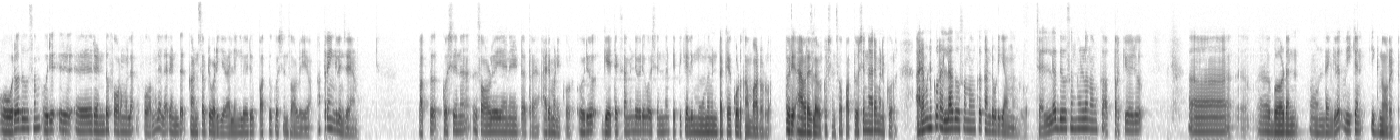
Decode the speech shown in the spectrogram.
ഓരോ ദിവസം ഒരു രണ്ട് ഫോർമുല ഫോർമുല അല്ല രണ്ട് കൺസെപ്റ്റ് പഠിക്കുക അല്ലെങ്കിൽ ഒരു പത്ത് ക്വസ്റ്റ്യൻ സോൾവ് ചെയ്യുക അത്രയെങ്കിലും ചെയ്യണം. പത്ത് ക്വസ്റ്റ്യന് സോൾവ് ചെയ്യാനായിട്ട് എത്ര? അരമണിക്കൂർ. ഒരു ഗേറ്റ് എക്സാമിന്റെ ഒരു ക്വസ്റ്റ്യന് ടിപ്പിക്കലി മൂന്ന് മിനിറ്റൊക്കെ കൊടുക്കാൻ പാടുള്ളൂ. ഒരു ആവറേജ് ലെവൽ ക്വസ്റ്റ്യൻ സോ പത്ത് ക്വസ്റ്റ്യൻ അരമണിക്കൂർ. അരമണിക്കൂർ എല്ലാ ദിവസവും നമുക്ക് കണ്ടുപിടിക്കാവുന്നേ ഉള്ളൂ. ചില ദിവസങ്ങളിൽ നമുക്ക് അത്രയ്ക്ക് ഒരു ബേർഡൻ ഉണ്ടെങ്കിൽ വി ക്യാൻ ഇഗ്നോർ ഇറ്റ്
